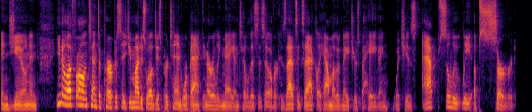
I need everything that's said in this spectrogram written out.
in June. And you know what? For all intent and purposes, you might as well just pretend we're back in early May until this is over, because that's exactly how Mother Nature's behaving, which is absolutely absurd.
